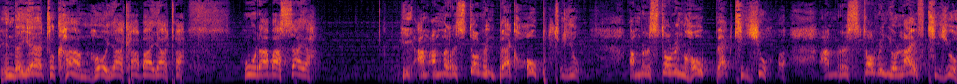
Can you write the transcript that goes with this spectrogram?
in the year to come. Oh, Yakabayata, Urabasaya. He, I'm, I'm restoring back hope to you. I'm restoring hope back to you. I'm restoring your life to you.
